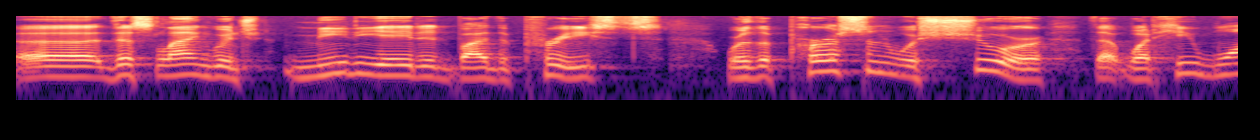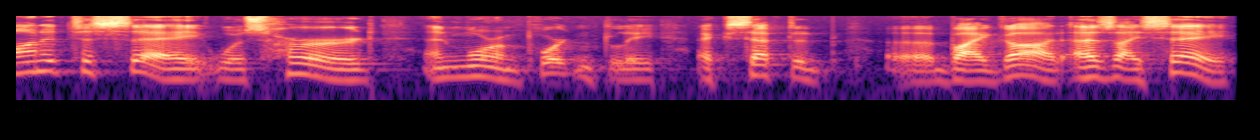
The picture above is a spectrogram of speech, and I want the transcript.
uh, this language mediated by the priests, where the person was sure that what he wanted to say was heard and more importantly, accepted uh, by God. As I say,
